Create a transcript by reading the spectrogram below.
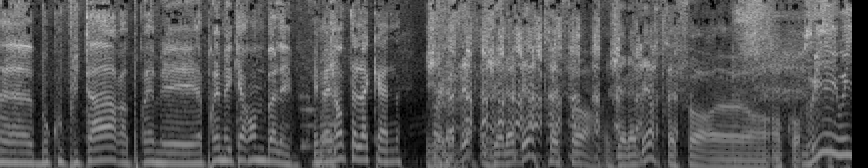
euh, beaucoup plus tard, après mes, après mes 40 balais. Et maintenant, t'as la canne. Jalabert, très fort. Jalabert très fort euh, en, en course. Oui, oui,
